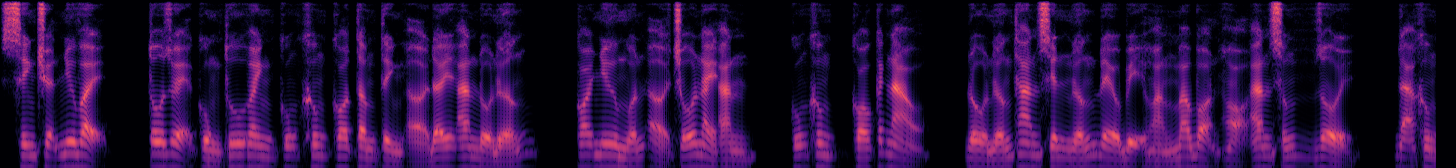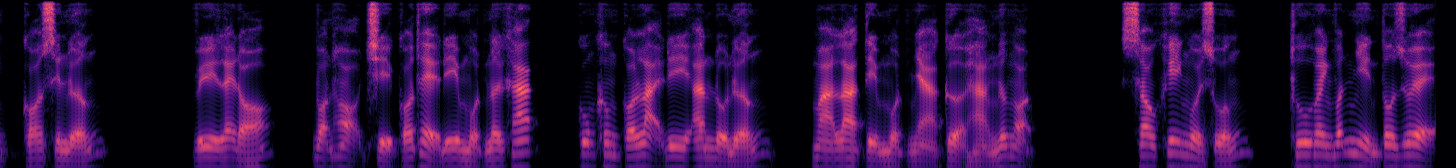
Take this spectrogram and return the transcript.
Sinh chuyện như vậy, Tô Duệ cùng Thu Hoanh cũng không có tâm tình ở đây ăn đồ nướng, coi như muốn ở chỗ này ăn, cũng không có cách nào, đồ nướng than xiên nướng đều bị hoàng ma bọn họ ăn sống rồi, đã không có xiên nướng. Vì lẽ đó, bọn họ chỉ có thể đi một nơi khác, cũng không có lại đi ăn đồ nướng, mà là tìm một nhà cửa hàng nước ngọt. Sau khi ngồi xuống, Thu Hoành vẫn nhìn Tô Duệ,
